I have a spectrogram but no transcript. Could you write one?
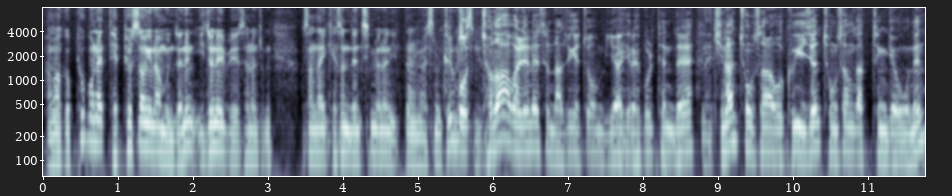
아마 그 표본의 대표성이라는 문제는 이전에 비해서는 좀 상당히 개선된 측면은 있다는 말씀을 그 드리고 뭐 싶습니다. 전화와 관련해서 나중에 좀 이야기를 해볼 텐데 네. 지난 총선하고 그 이전 총선 같은 경우는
